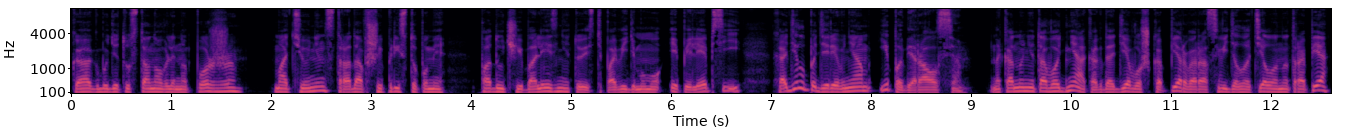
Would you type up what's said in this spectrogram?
Как будет установлено позже, Матюнин, страдавший приступами подучей болезни, то есть, по-видимому, эпилепсии, ходил по деревням и побирался. Накануне того дня, когда девушка первый раз видела тело на тропе,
